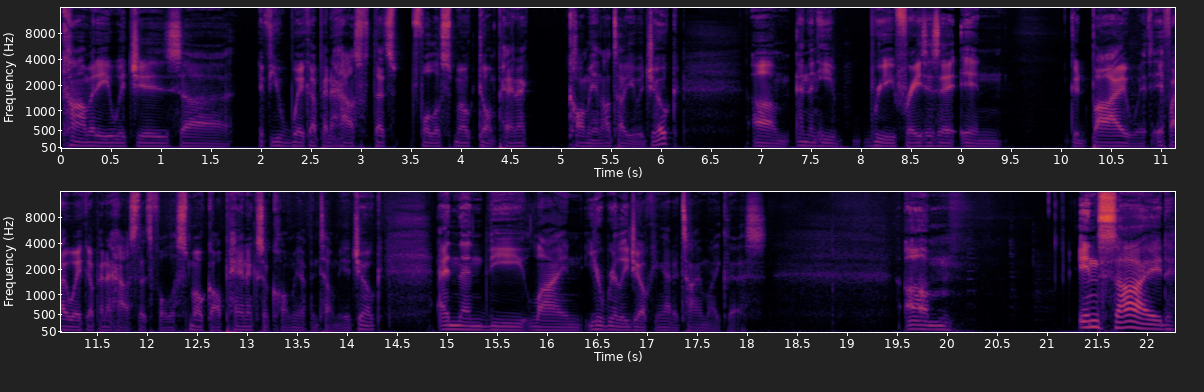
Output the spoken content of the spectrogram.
Comedy, which is, uh, if you wake up in a house that's full of smoke, don't panic. Call me and I'll tell you a joke. Um, and then he rephrases it in goodbye with if I wake up in a house that's full of smoke, I'll panic, so call me up and tell me a joke. And then the line, you're really joking at a time like this. Um inside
